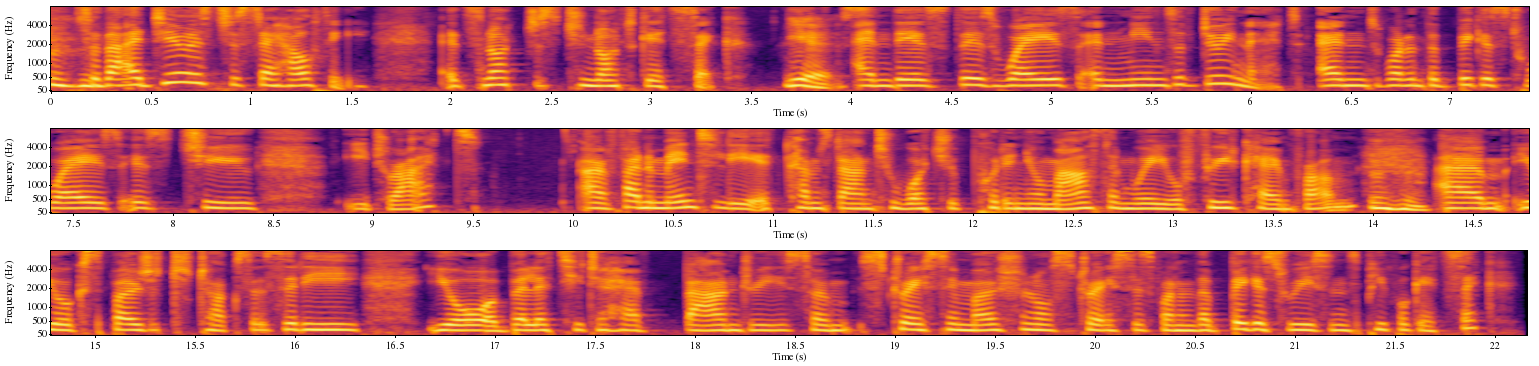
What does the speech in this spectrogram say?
Mm-hmm. So the idea is to stay healthy. It's not just to not get sick. Yes. And there's there's ways and means of doing that. And one of the biggest ways is to eat right. Uh, fundamentally, it comes down to what you put in your mouth and where your food came from, mm-hmm. um, your exposure to toxicity, your ability to have boundaries. So stress, emotional stress is one of the biggest reasons people get sick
